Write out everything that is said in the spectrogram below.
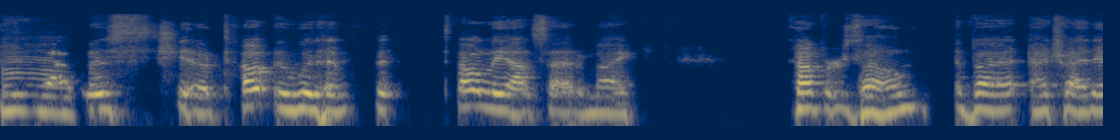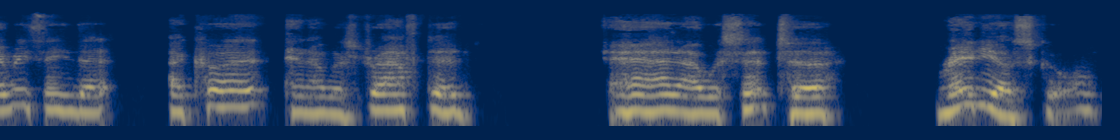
Mm-hmm. That was, you know, to- it would have been totally outside of my comfort zone. But I tried everything that I could, and I was drafted, and I was sent to radio school.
